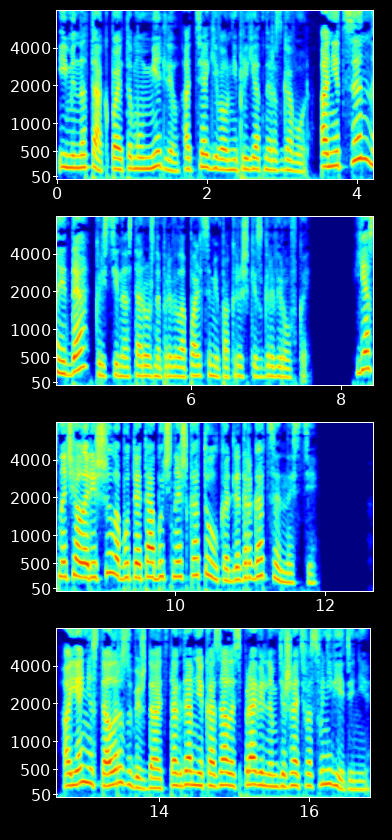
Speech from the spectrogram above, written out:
именно так, поэтому медлил, оттягивал неприятный разговор. «Они ценные, да?» Кристина осторожно провела пальцами по крышке с гравировкой. «Я сначала решила, будто это обычная шкатулка для драгоценностей. А я не стал разубеждать, тогда мне казалось правильным держать вас в неведении.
